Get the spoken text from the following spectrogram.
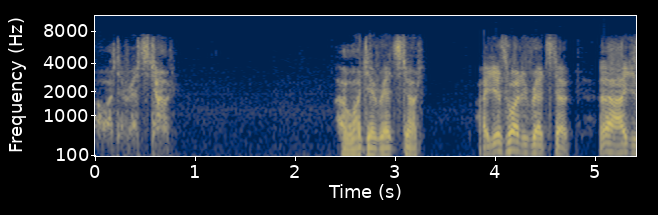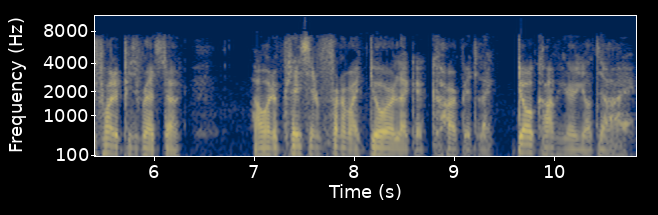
I want the redstone. I want that redstone. I just want wanted redstone. Ah, I just want a piece of redstone. I want to place it in front of my door like a carpet. Like, don't come here, you'll die.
